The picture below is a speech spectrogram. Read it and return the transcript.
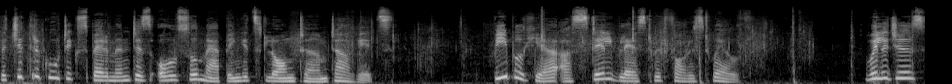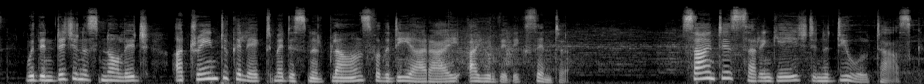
the Chitrakoot experiment is also mapping its long-term targets. People here are still blessed with forest wealth. Villagers with indigenous knowledge are trained to collect medicinal plants for the DRI Ayurvedic Center. Scientists are engaged in a dual task.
